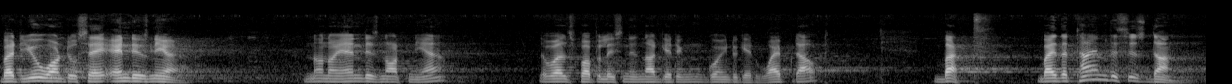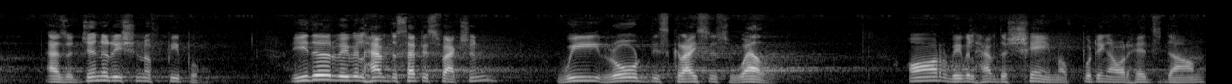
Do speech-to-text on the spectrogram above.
but you want to say end is near. No, no, end is not near. The world's population is not getting… going to get wiped out. But by the time this is done, as a generation of people, either we will have the satisfaction, we rode this crisis well, or we will have the shame of putting our heads down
